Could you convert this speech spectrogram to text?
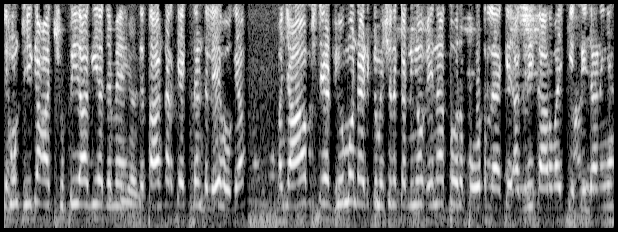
ਤੇ ਹੁਣ ਠੀਕ ਆ ਅੱਜ ਛੁੱਟੀ ਆ ਗਈ ਆ ਜਿਵੇਂ ਤੇ ਤਾਂ ਕਰਕੇ ਇੱਕ ਦਿਨ ਡਿਲੇ ਹੋ ਗਿਆ। Punjab state human right commission ਕਰਨੀਓ ਇਹਨਾਂ ਤੋਂ ਰਿਪੋਰਟ ਲੈ ਕੇ ਅਗਲੀ ਕਾਰਵਾਈ ਕੀਤੀ ਜਾਣੀ ਹੈ।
